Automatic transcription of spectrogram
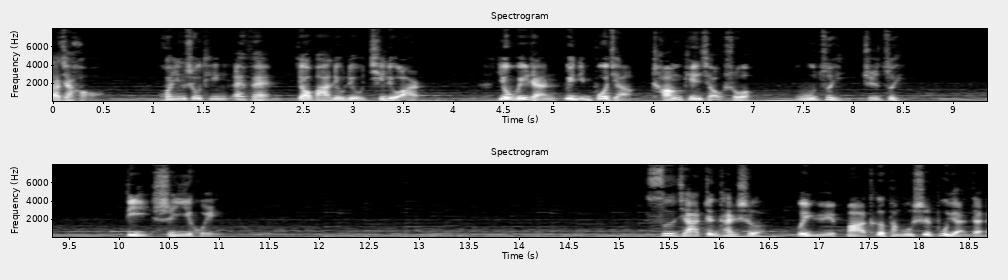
大家好，欢迎收听 FM 幺八六六七六二，由维然为您播讲长篇小说《无罪之罪》第十一回。私家侦探社位于马特办公室不远的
